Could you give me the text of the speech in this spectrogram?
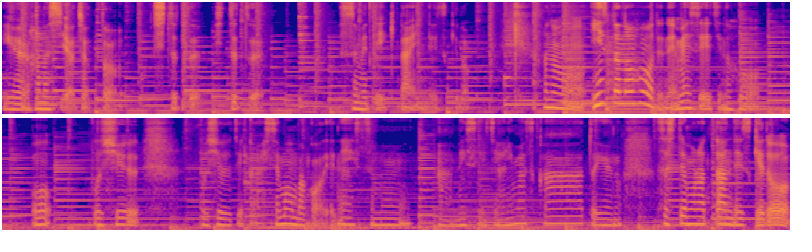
という話をちょっとしつつしつつ進めていきたいんですけど。あのインスタの方でねメッセージの方を募集募集というか質問箱でね質問あメッセージありますかというのさせてもらったんですけど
